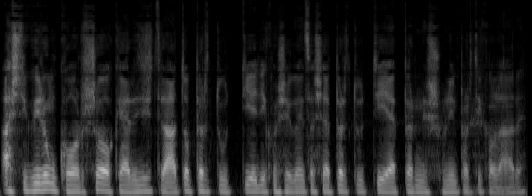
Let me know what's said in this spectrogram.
a seguire un corso che è registrato per tutti e di conseguenza se è per tutti è per nessuno in particolare.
